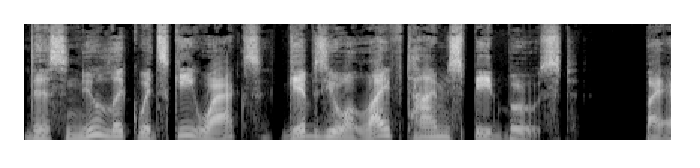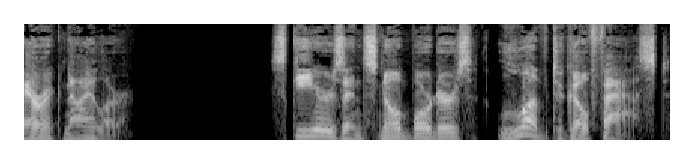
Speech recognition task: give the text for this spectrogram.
This new liquid ski wax gives you a lifetime speed boost by Eric Niiler. Skiers and snowboarders love to go fast.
